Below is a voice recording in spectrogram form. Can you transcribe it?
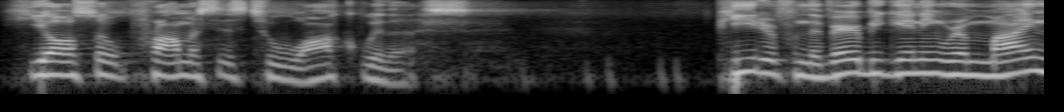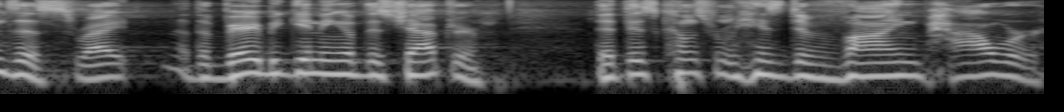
he also promises to walk with us. Peter, from the very beginning, reminds us, right, at the very beginning of this chapter, that this comes from his divine power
